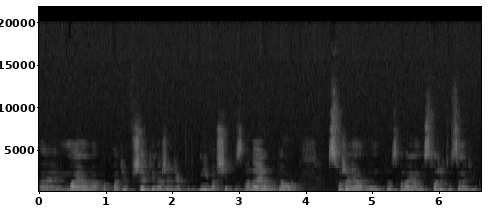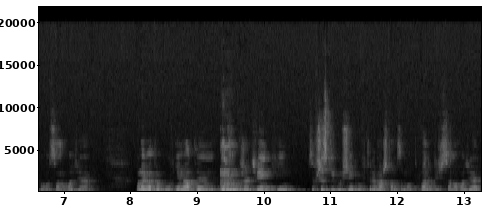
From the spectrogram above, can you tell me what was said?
e, mają na pokładzie wszelkie narzędzia, które mi właśnie pozwalają do stworzenia, pozwalają mi stworzyć tą scenę dźwiękową w samochodzie. Polega to głównie na tym, że dźwięki ze wszystkich głośników, które masz tam zamontowane gdzieś w samochodzie,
